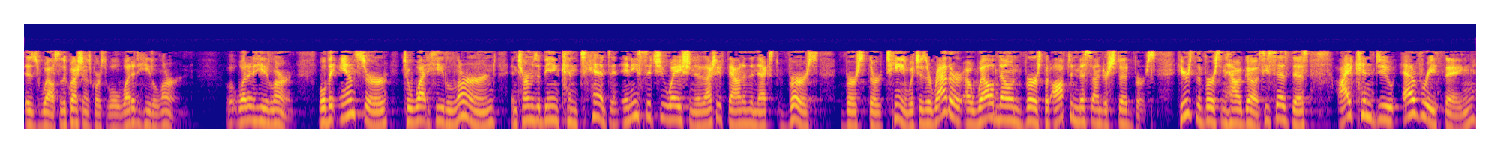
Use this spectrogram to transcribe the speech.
as well. So the question is, of course, well, what did he learn? What did he learn? Well, the answer to what he learned in terms of being content in any situation is actually found in the next verse, verse 13, which is a rather a well-known verse, but often misunderstood verse. Here's the verse and how it goes. He says this, I can do everything.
